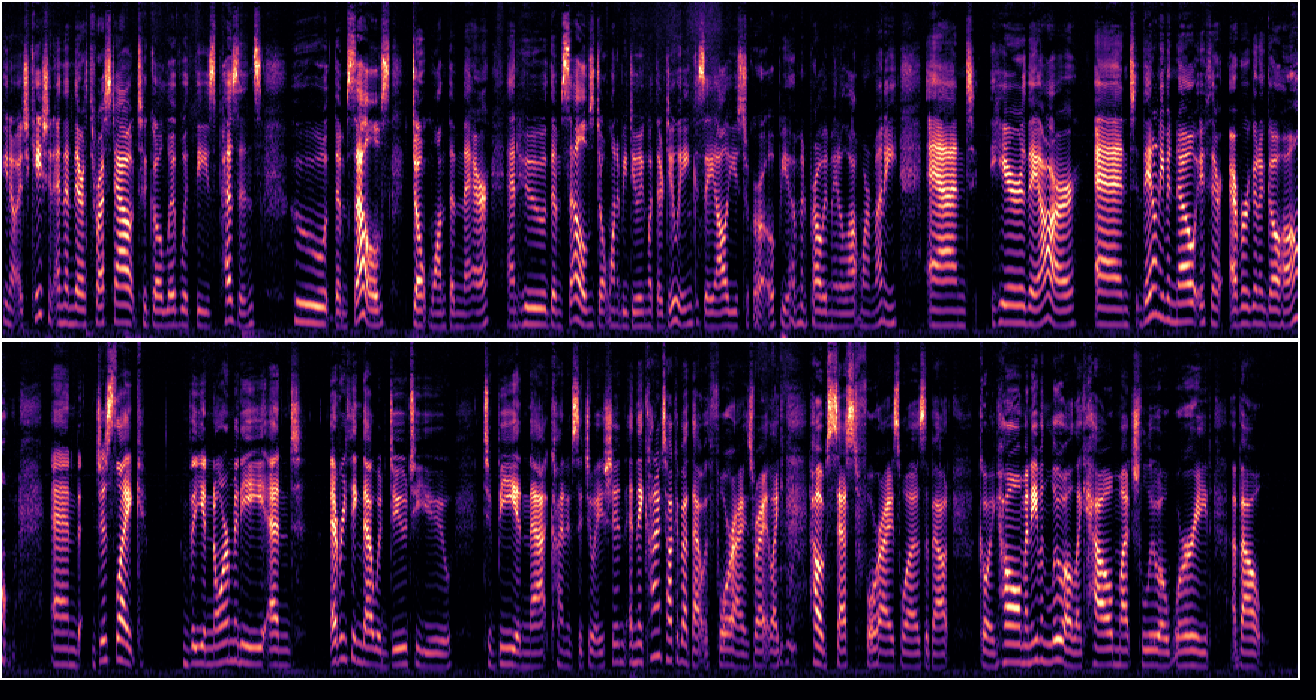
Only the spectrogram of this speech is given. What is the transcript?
you know education and then they're thrust out to go live with these peasants who themselves don't want them there and who themselves don't want to be doing what they're doing because they all used to grow opium and probably made a lot more money and here they are and they don't even know if they're ever going to go home and just like the enormity and everything that would do to you to be in that kind of situation. And they kind of talk about that with Four Eyes, right? Like mm-hmm. how obsessed Four Eyes was about going home and even Luo like how much Luo worried about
